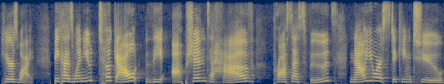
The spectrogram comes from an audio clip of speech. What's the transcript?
Here's why. Because when you took out the option to have processed foods, now you are sticking to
